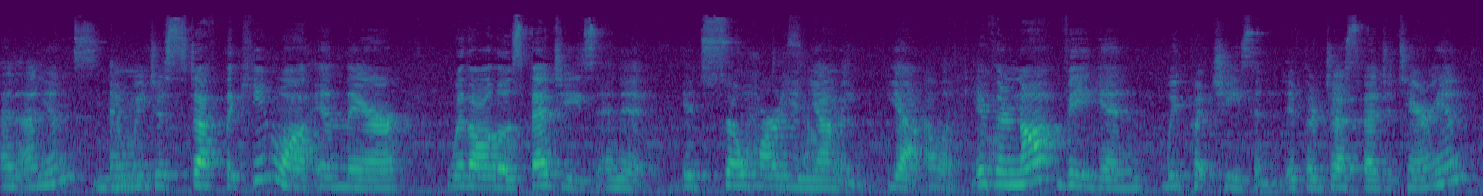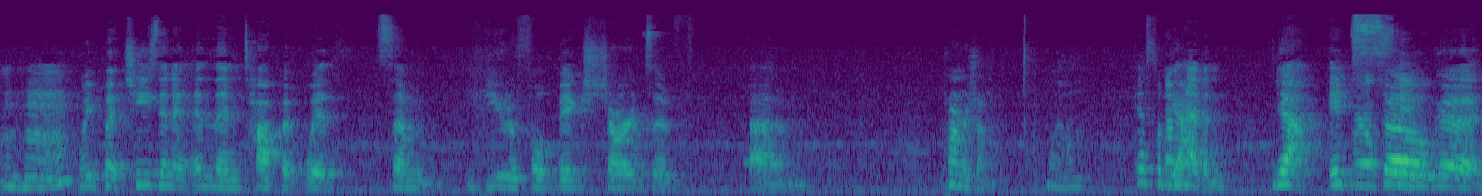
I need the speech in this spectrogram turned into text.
and onions, and Mhm. we just stuff the quinoa in there with all those veggies, and it it's so That hearty and yummy. good. Yeah. I love If they're not vegan, we put cheese in it. If they're just vegetarian, Mhm. we put cheese in it and then top it with some beautiful big shards of um, Parmesan. Well, guess what I'm Yeah. having? Yeah, it's Real so soon. good.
